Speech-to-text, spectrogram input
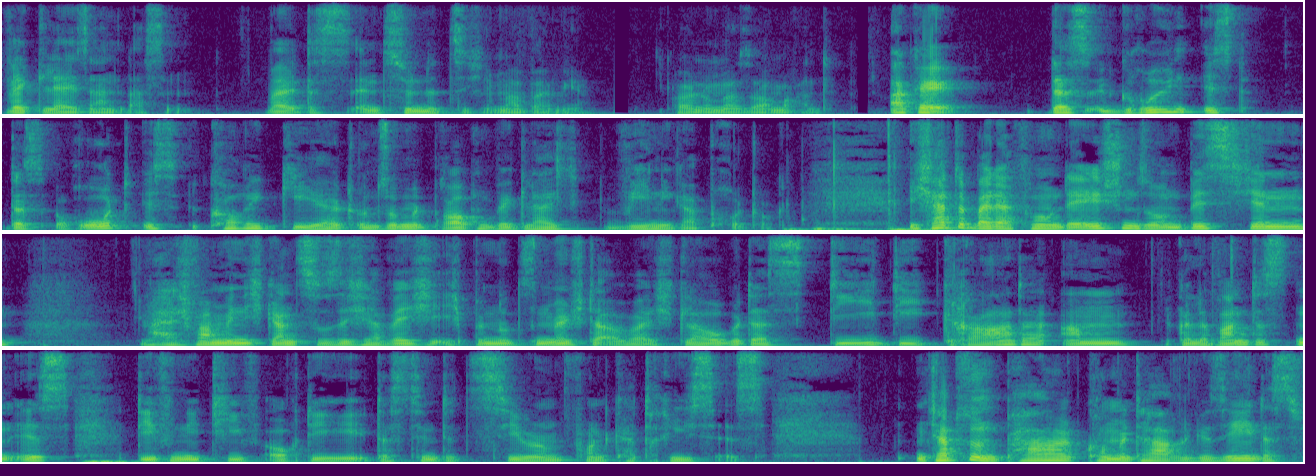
weglasern lassen. Weil das entzündet sich immer bei mir. Aber nur mal so am Rand. Okay, das Grün ist, das Rot ist korrigiert und somit brauchen wir gleich weniger Produkt. Ich hatte bei der Foundation so ein bisschen, ich war mir nicht ganz so sicher, welche ich benutzen möchte, aber ich glaube, dass die, die gerade am relevantesten ist, definitiv auch die, das Tinted Serum von Catrice ist. Ich habe so ein paar Kommentare gesehen, dass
